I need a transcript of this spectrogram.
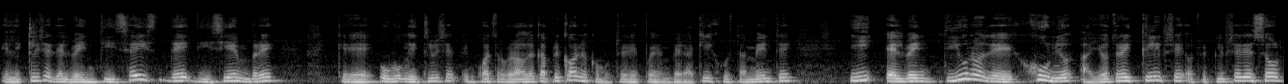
el eclipse del 26 de diciembre, que hubo un eclipse en 4 grados de Capricornio, como ustedes pueden ver aquí justamente, y el 21 de junio hay otro eclipse, otro eclipse de Sol,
